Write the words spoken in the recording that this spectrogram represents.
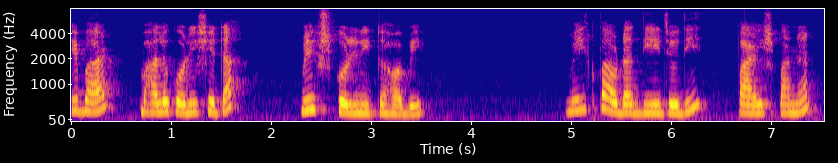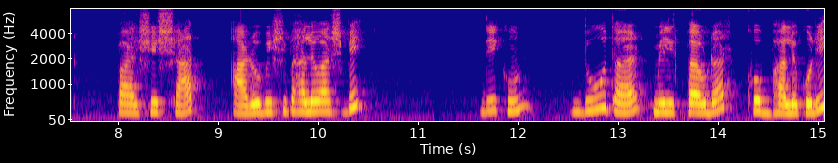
এবার ভালো করে সেটা মিক্স করে নিতে হবে। মিল্ক পাউডার দিয়ে যদি পায়েস বানান, পায়েসের স্বাদ আরও বেশি ভালো আসবে। দেখুন দুধ আর মিল্ক পাউডার খুব ভালো করে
